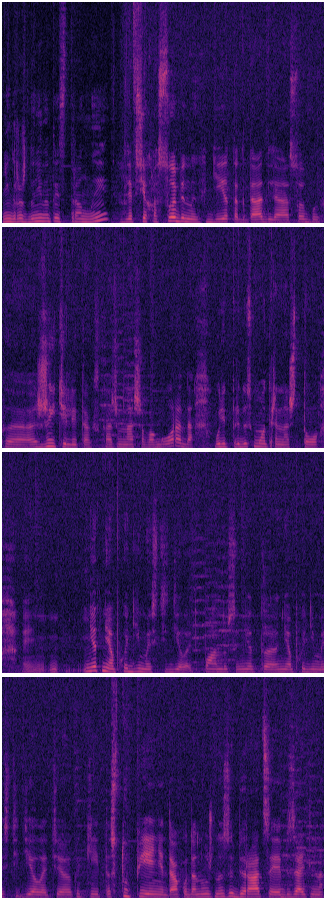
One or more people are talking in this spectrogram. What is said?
не гражданин этой страны. Для всех особенных деток, да, для особых э, жителей, так скажем, нашего города будет предусмотрено, что э, нет необходимости делать пандусы, нет э, необходимости делать какие-то ступени, да, куда нужно забираться, и обязательно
